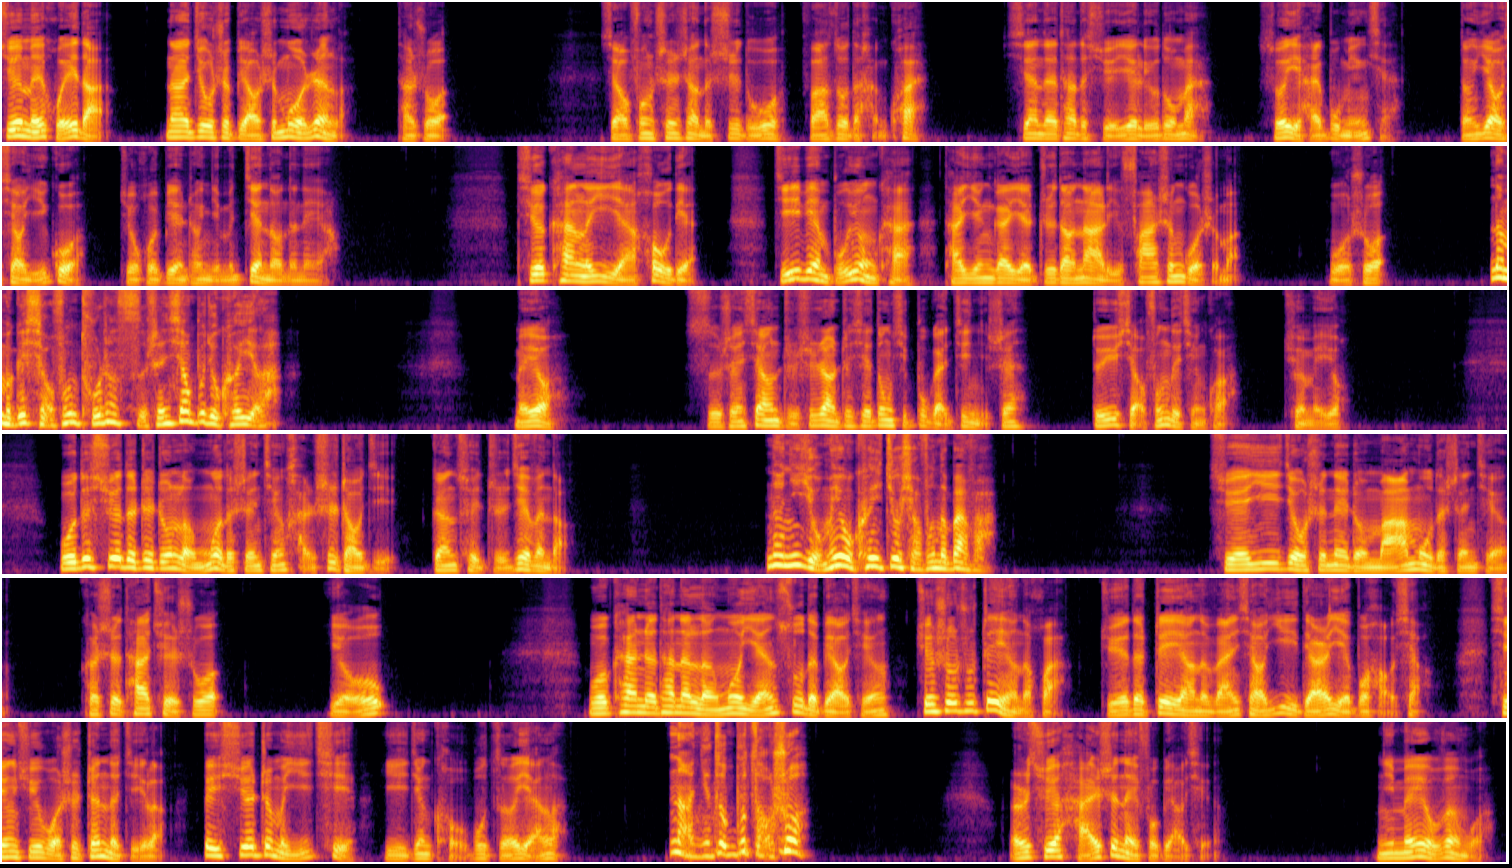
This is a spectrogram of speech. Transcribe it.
薛梅回答，那就是表示默认了。他说：“小峰身上的尸毒发作的很快，现在他的血液流动慢，所以还不明显。等药效一过，就会变成你们见到的那样。”薛看了一眼后殿，即便不用看，他应该也知道那里发生过什么。我说：“那么给小峰涂上死神香不就可以了？”没有。死神香只是让这些东西不敢近你身，对于小峰的情况却没用。我对薛的这种冷漠的神情很是着急，干脆直接问道：“那你有没有可以救小峰的办法？”薛依旧是那种麻木的神情，可是他却说：“有。”我看着他那冷漠严肃的表情，却说出这样的话，觉得这样的玩笑一点也不好笑。兴许我是真的急了，被薛这么一气，已经口不择言了。那你怎么不早说？而薛还是那副表情。你没有问我。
